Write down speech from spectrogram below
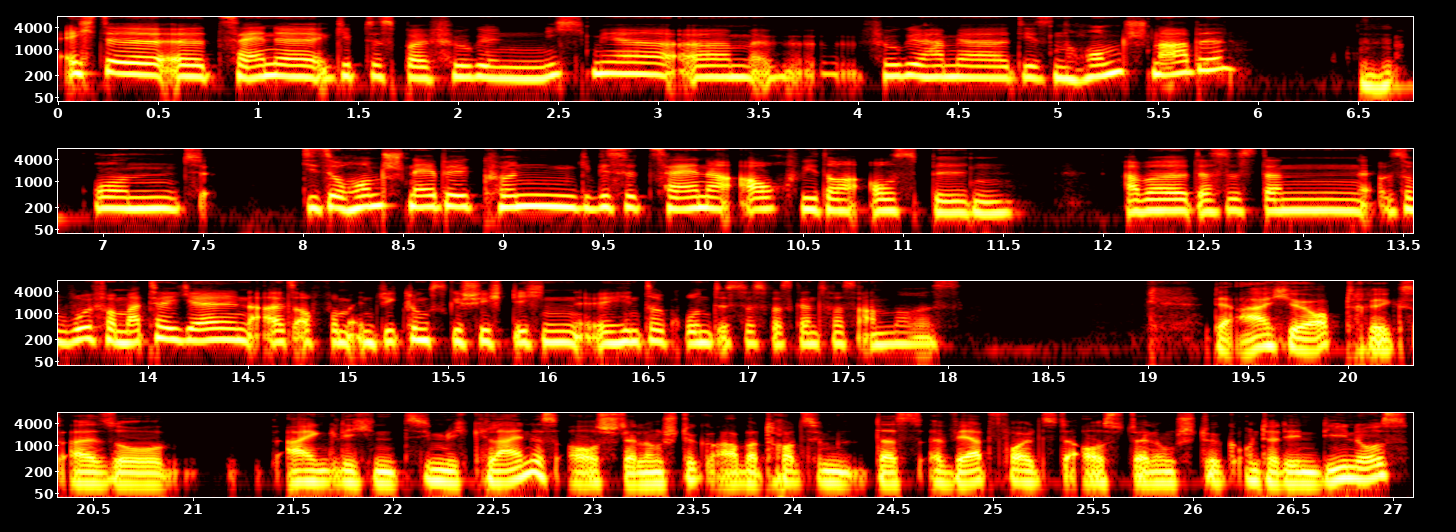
Echte äh, Zähne gibt es bei Vögeln nicht mehr. Ähm, Vögel haben ja diesen Hornschnabel. Mhm. Und diese Hornschnäbel können gewisse Zähne auch wieder ausbilden. Aber das ist dann sowohl vom materiellen als auch vom entwicklungsgeschichtlichen äh, Hintergrund ist das was ganz was anderes. Der Archaeopteryx, also eigentlich ein ziemlich kleines Ausstellungsstück, aber trotzdem das wertvollste Ausstellungsstück unter den Dinos,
